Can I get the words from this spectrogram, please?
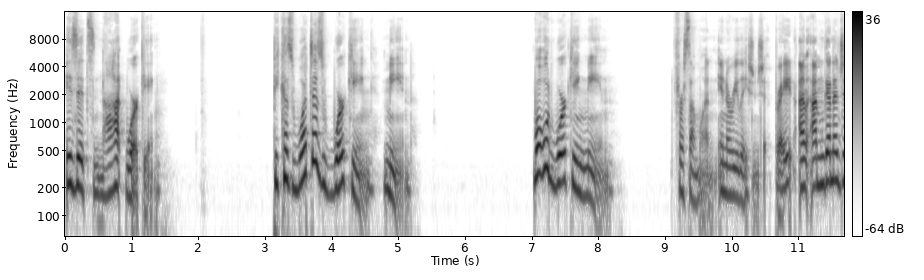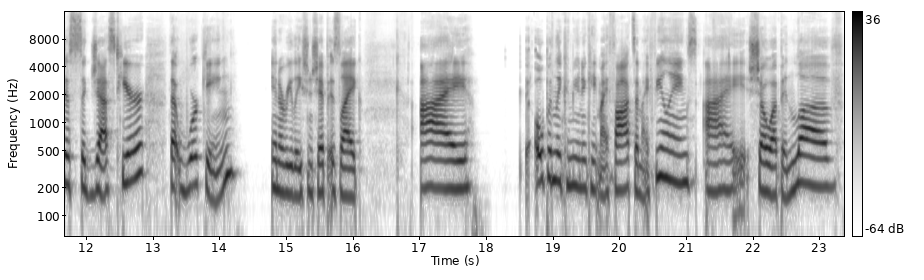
is it's not working. Because what does working mean? what would working mean for someone in a relationship, right? I'm, I'm going to just suggest here that working in a relationship is like, I openly communicate my thoughts and my feelings. I show up in love.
